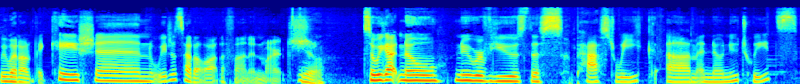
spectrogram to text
We went on vacation. We just had a lot of fun in March. Yeah. So we got no new reviews this past week um, and no new tweets.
